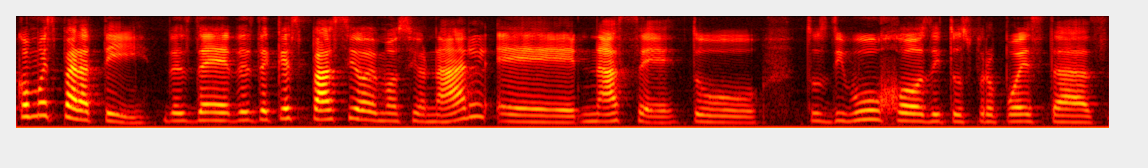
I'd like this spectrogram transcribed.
¿Cómo es para ti? ¿Desde, desde qué espacio emocional eh, nace tus dibujos y tus propuestas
